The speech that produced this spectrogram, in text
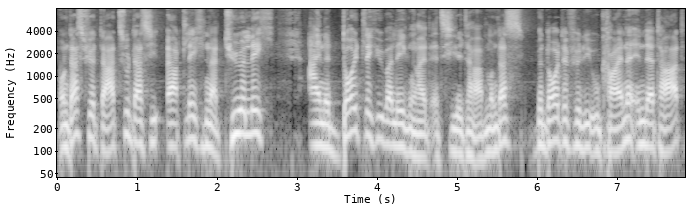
Und das führt dazu, dass sie örtlich natürlich eine deutliche Überlegenheit erzielt haben. Und das bedeutet für die Ukraine in der Tat,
